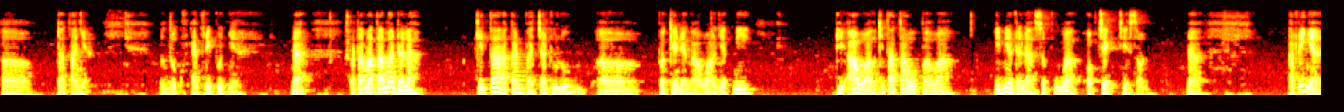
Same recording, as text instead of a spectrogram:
uh, datanya, untuk atributnya. Nah, pertama-tama adalah kita akan baca dulu uh, bagian yang awal, yakni di awal kita tahu bahwa ini adalah sebuah objek JSON. Nah, artinya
